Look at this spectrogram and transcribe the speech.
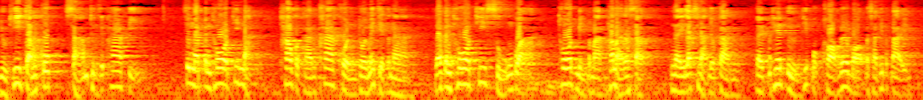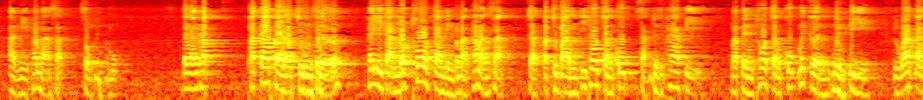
อยู่ที่จำคุก3ถึง15 ปี ซึ่งนับเป็นโทษที่หนักเท่ากับการฆ่าคนโดยไม่เจตนา และเป็นโทษที่สูงกว่าโทษหมิ่นประมาทพระมหากษัตริย์ในลักษณะเดียวกันในประเทศอื่นที่ปกครองด้วยระบอบประชาธิปไตยอาจมีพระมหากษัตริย์ทรงเป็นประมุขดังนั้นครับพรรคก้าวไกลเราจึงเสนอให้มีการลดโทษการหมิ่นประมาทพระมหากษัตริย์ จากปัจจุบันที่โทษจำคุก 3-15 ปี มาเป็นโทษจำคุกไม่เกิน 1 ปี หรือว่าการ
